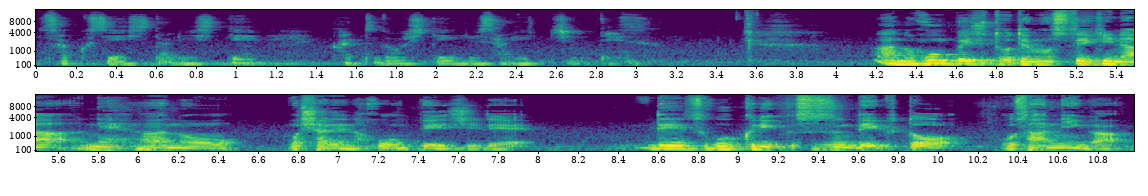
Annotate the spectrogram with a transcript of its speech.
作成したりして、活動している最中です。あの、ホームページとても素敵なね、あの、おしゃれなホームページで、で、そこをクリック進んでいくと、お三人が、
